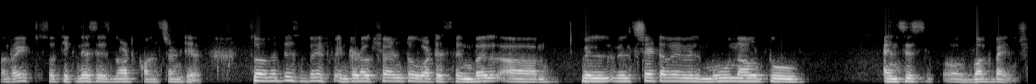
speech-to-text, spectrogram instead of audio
all right so thickness is not constant here so with this brief introduction to what is cymbal, um, we'll we'll straight away we'll move now to ANSYS uh, workbench.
